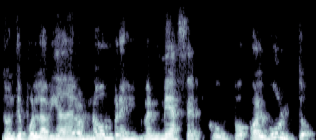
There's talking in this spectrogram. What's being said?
donde por la vía de los nombres me, acerco un poco al bulto,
